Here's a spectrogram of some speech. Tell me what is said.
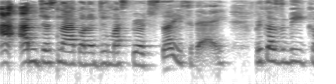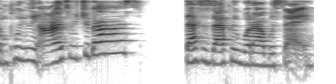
I, I'm just not going to do my spiritual study today. Because to be completely honest with you guys, that's exactly what I would say.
